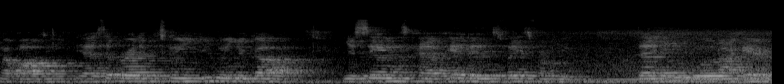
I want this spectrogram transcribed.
my apology, it has separated between you and your God. Your sins have hid his face from you, that he will not hear.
